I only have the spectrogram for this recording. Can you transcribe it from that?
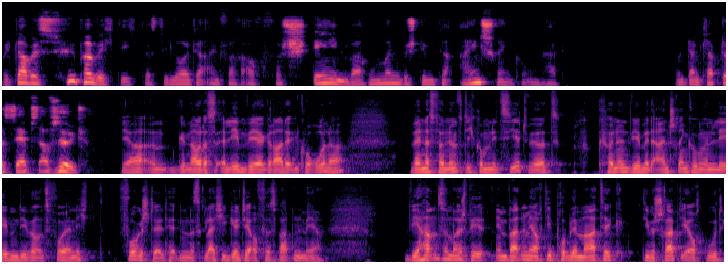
Ich glaube, es ist hyper wichtig, dass die Leute einfach auch verstehen, warum man bestimmte Einschränkungen hat. Und dann klappt das selbst auf Sylt. Ja, ähm, genau das erleben wir ja gerade in Corona. Wenn das vernünftig kommuniziert wird, können wir mit Einschränkungen leben, die wir uns vorher nicht vorgestellt hätten. Das gleiche gilt ja auch fürs Wattenmeer. Wir haben zum Beispiel im Wattenmeer auch die Problematik, die beschreibt ihr auch gut,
